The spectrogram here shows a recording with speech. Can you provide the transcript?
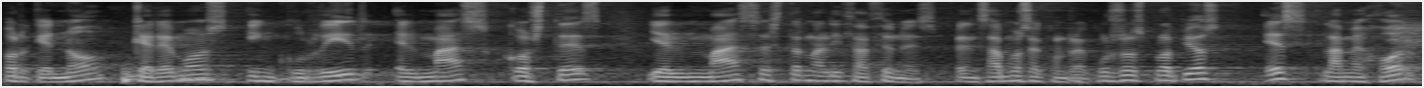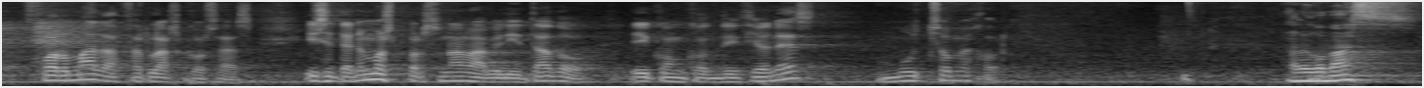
porque no queremos incurrir en más costes y en más externalizaciones. Pensamos que con recursos propios es la mejor forma de hacer las cosas. Y si tenemos personal habilitado y con condiciones, mucho mejor. ¿Algo más?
